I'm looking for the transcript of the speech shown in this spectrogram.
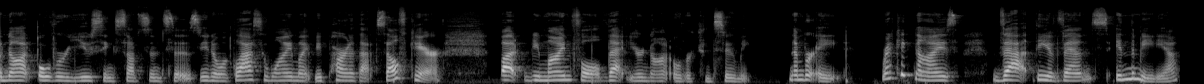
not overusing substances. You know, a glass of wine might be part of that self-care, but be mindful that you're not over consuming. Number eight, recognize that the events in the media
